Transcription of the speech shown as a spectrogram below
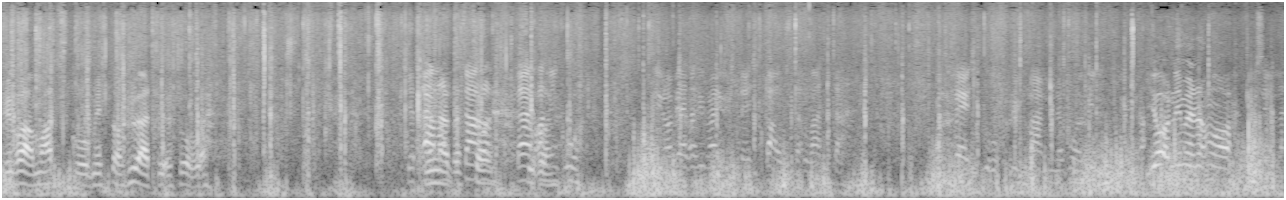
hyvää matskua, mistä on hyötyä sulle. ja täällä, on, tästä täällä, on, täällä on niinku, siinä on vielä hyvä yhteys taustalla, että on Facebook-ryhmää, minne voi liittyä Joo, nimenomaan. kysellä.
